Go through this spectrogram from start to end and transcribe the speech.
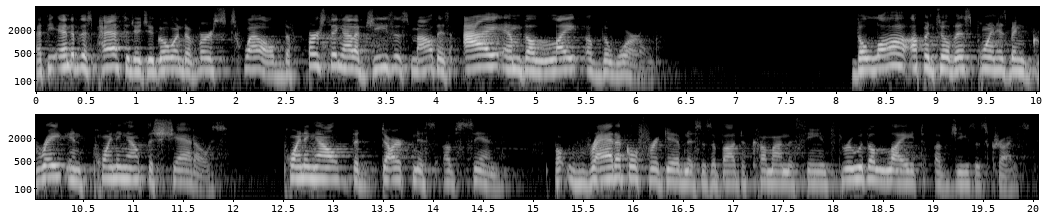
at the end of this passage, as you go into verse 12, the first thing out of Jesus' mouth is, I am the light of the world. The law, up until this point, has been great in pointing out the shadows, pointing out the darkness of sin. But radical forgiveness is about to come on the scene through the light of Jesus Christ.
